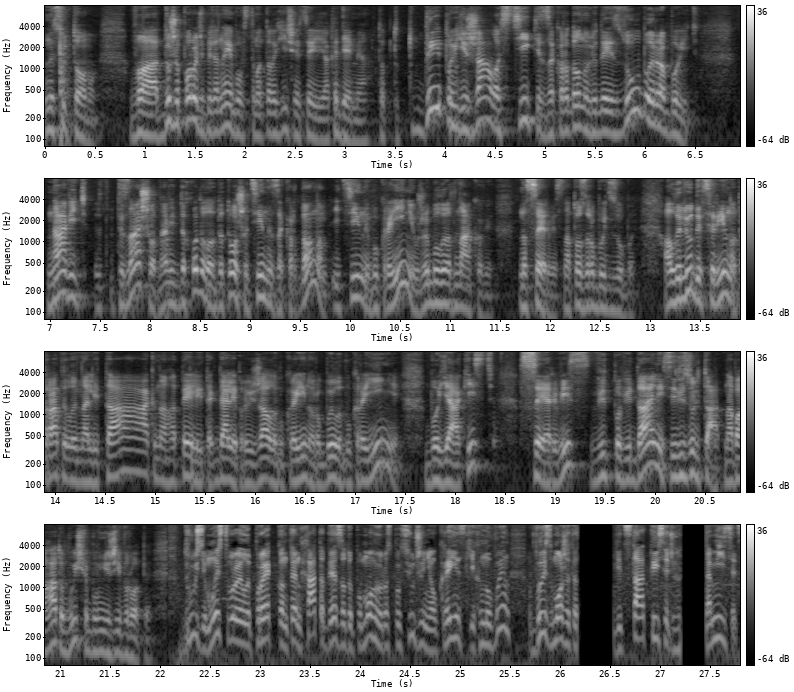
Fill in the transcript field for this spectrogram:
Не суть тому. В дуже поруч біля неї був стоматологічний цей академія. Тобто туди приїжджало стільки за кордону людей зуби робити. Навіть ти знаєш, що навіть доходило до того, що ціни за кордоном і ціни в Україні вже були однакові на сервіс, на то зробить зуби. Але люди все рівно тратили на літак, на готелі і так далі. Приїжджали в Україну, робили в Україні, бо якість, сервіс, відповідальність і результат набагато вище був ніж в Європі. Друзі, ми створили проект Контент Хата, де за допомогою розповсюдження українських новин ви зможете від 100 тисяч на місяць.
